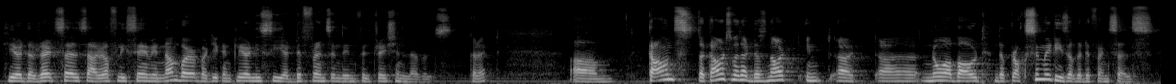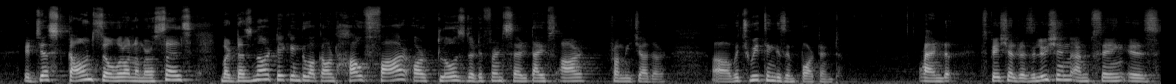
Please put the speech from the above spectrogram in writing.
Here, the red cells are roughly same in number, but you can clearly see a difference in the infiltration levels, correct? Um, counts, the counts method does not in, uh, uh, know about the proximities of the different cells. It just counts the overall number of cells, but does not take into account how far or close the different cell types are from each other, uh, which we think is important. And spatial resolution, I'm saying, is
